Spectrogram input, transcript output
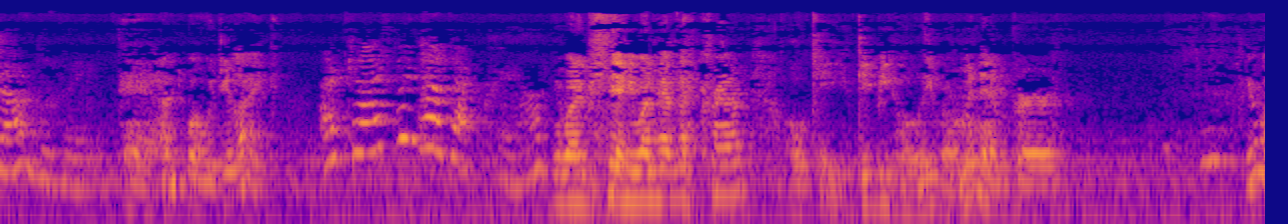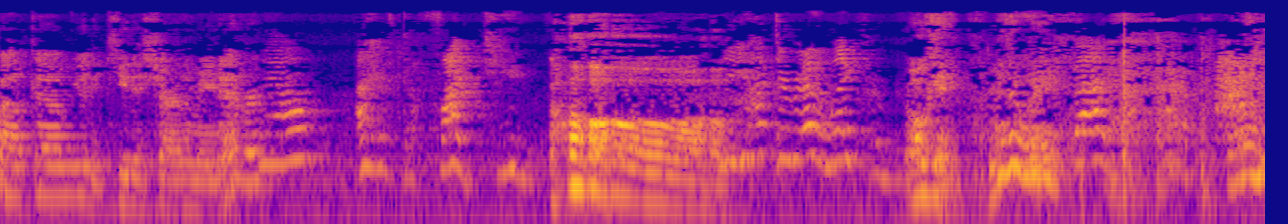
And what would you like? I can I please have that crown? You want to be? anyone? have that crown? Okay, you could be Holy Roman Emperor. You're welcome. You're the cutest Charlemagne ever. Now I have to fight you. Oh. You have to run away from me. Okay. run away. Oh,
